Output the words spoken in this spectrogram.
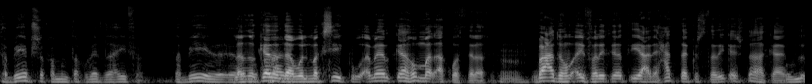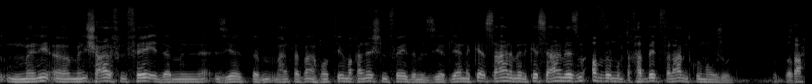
طبيعي تلقى منتخبات ضعيفة؟ طبيعي لأنه كندا والمكسيك وأمريكا هم الأقوى الثلاثة. بعدهم أي فريق يأتي يعني حتى كوستاريكا شفناها كانت؟ ماني- مانيش عارف الفائده من زيادة معناتها إنفانتينو ما قالناش الفائده من زيادة لأن كأس العالم هذا كأس العالم لازم أفضل منتخبات في العالم تكون موجودة. بالضبط. صح.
